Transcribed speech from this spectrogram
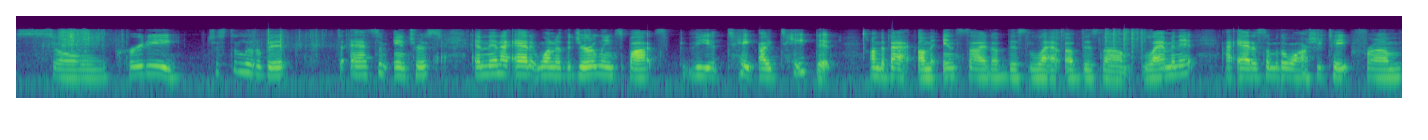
so pretty. Just a little bit to add some interest. And then I added one of the journaling spots via tape. I taped it on the back, on the inside of this of this um, laminate. I added some of the washi tape from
